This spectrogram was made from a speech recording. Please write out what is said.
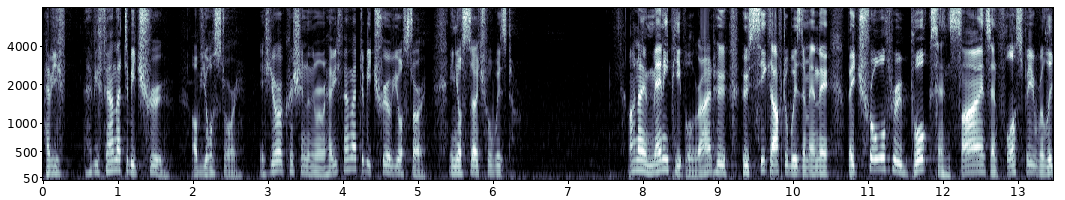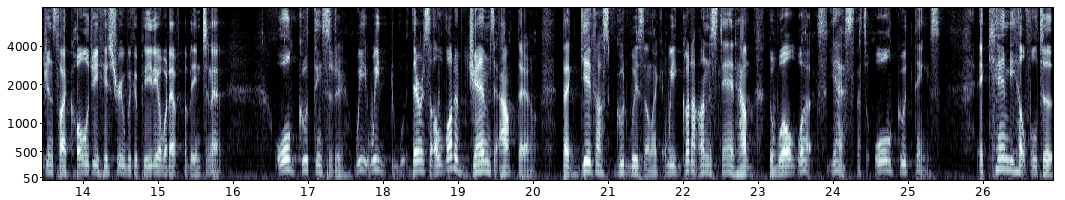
Have you, have you found that to be true of your story? If you're a Christian in the room, have you found that to be true of your story in your search for wisdom? I know many people, right, who, who seek after wisdom and they, they trawl through books and science and philosophy, religion, psychology, history, Wikipedia, whatever, the internet. All good things to do. We, we, there is a lot of gems out there that give us good wisdom. Like, we've got to understand how the world works. Yes, that's all good things. It can be helpful to,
